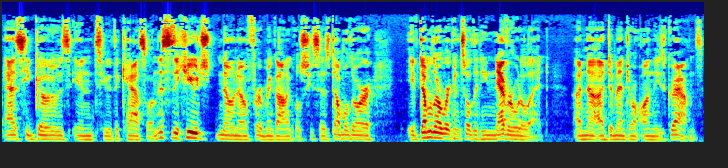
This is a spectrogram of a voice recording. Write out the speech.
as he goes into the castle. And this is a huge no no for McGonagall. She says, Dumbledore, if Dumbledore were consulted, he never would have let a, a Dementor on these grounds.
